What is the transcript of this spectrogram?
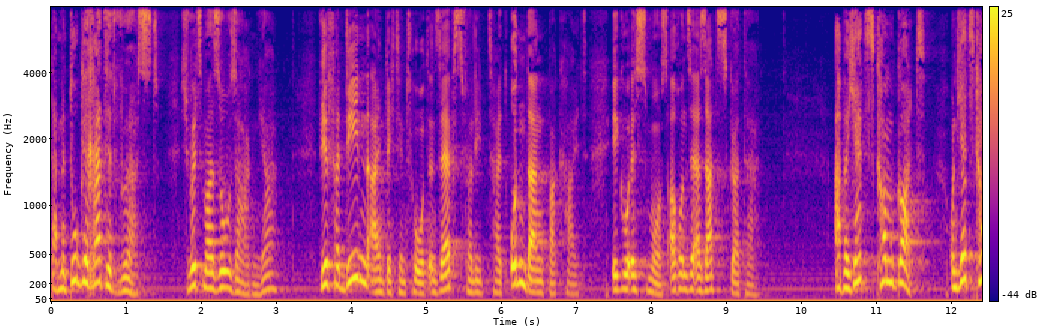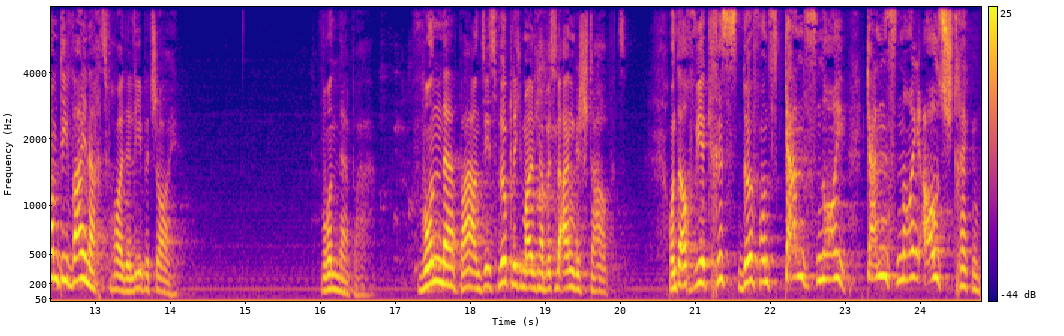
damit du gerettet wirst. Ich will es mal so sagen, ja. Wir verdienen eigentlich den Tod in Selbstverliebtheit, Undankbarkeit, Egoismus, auch unsere Ersatzgötter. Aber jetzt kommt Gott und jetzt kommt die Weihnachtsfreude, liebe Joy. Wunderbar, wunderbar und sie ist wirklich manchmal ein bisschen angestaubt. Und auch wir Christen dürfen uns ganz neu, ganz neu ausstrecken,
